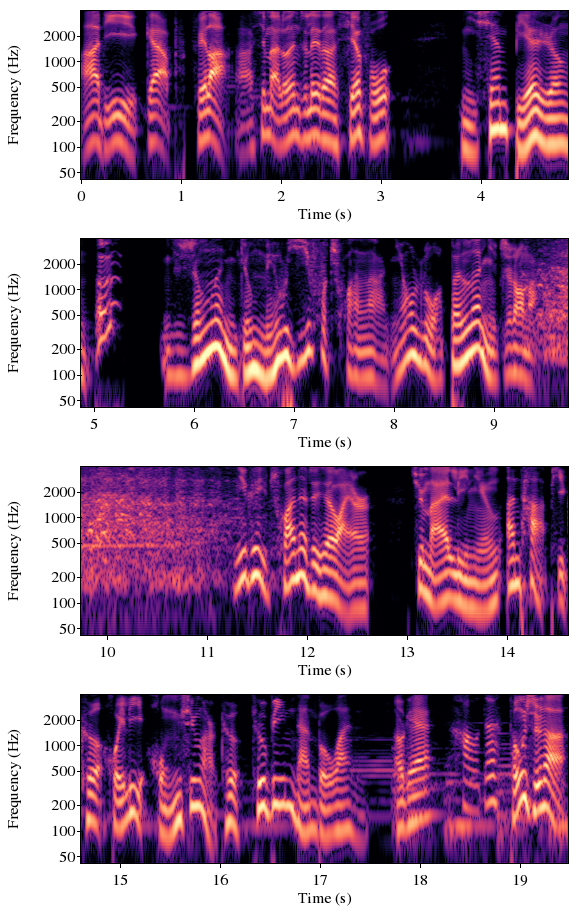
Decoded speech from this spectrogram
阿迪、Gap、fila 啊、新百伦之类的鞋服，你先别扔，你扔了你就没有衣服穿了，你要裸奔了，你知道吗？你可以穿着这些玩意儿去买李宁、安踏、匹克、回力、鸿星尔克，to be number one。OK，好的。同时呢，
